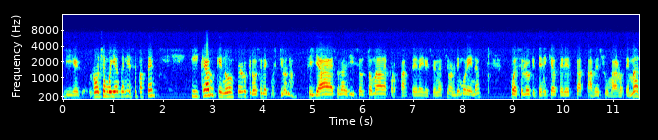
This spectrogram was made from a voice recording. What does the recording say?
Y Rocha muy anda en ese papel y claro que no, claro que no se le cuestiona. Si ya es una decisión tomada por parte de la Dirección Nacional de Morena, pues lo que tiene que hacer es tratar de sumar a los demás.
